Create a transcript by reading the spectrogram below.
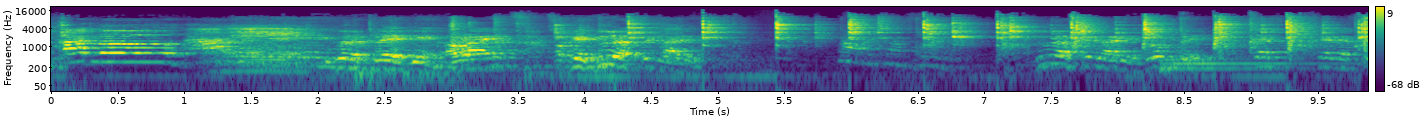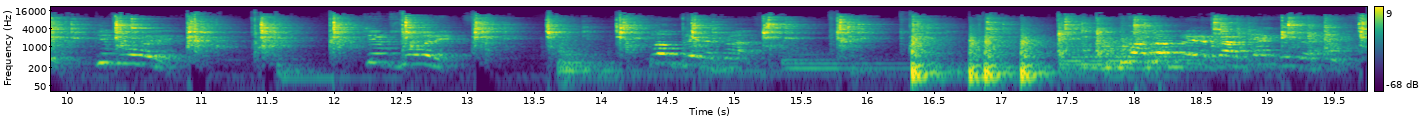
I know! Amen. You're going to play again, alright? Okay, do your thing like this. Do your thing like this. Don't play. Just stand and play. Keep doing it. Keep doing it. Don't play the drums. Come on, don't play the drums. Just do the thing.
